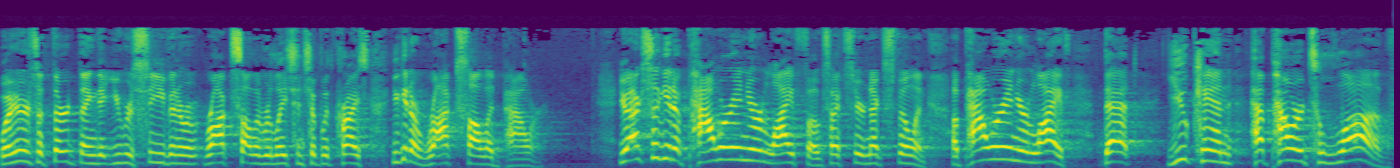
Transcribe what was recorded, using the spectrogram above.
Well, here's the third thing that you receive in a rock solid relationship with Christ you get a rock solid power. You actually get a power in your life, folks. That's your next fill in. A power in your life that you can have power to love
